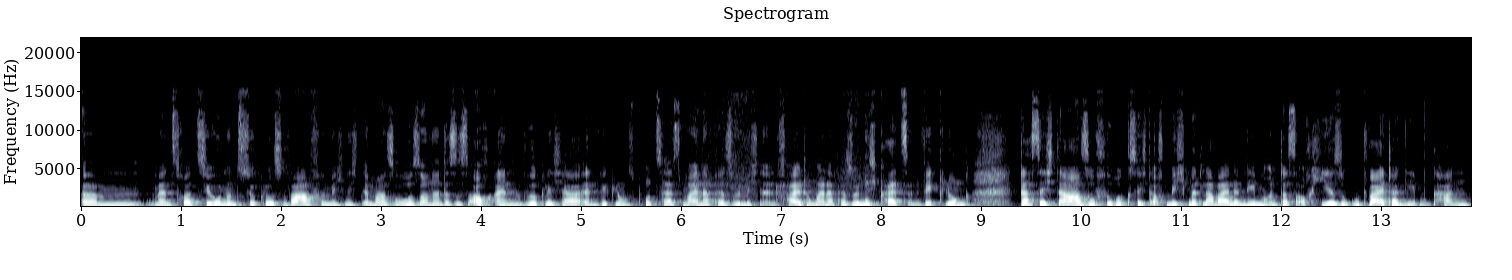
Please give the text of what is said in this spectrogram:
ähm, Menstruation und Zyklus war für mich nicht immer so, sondern das ist auch ein wirklicher Entwicklungsprozess meiner persönlichen Entfaltung, meiner Persönlichkeitsentwicklung, dass ich da so viel Rücksicht auf mich mittlerweile nehme und das auch hier so gut weitergeben kann.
